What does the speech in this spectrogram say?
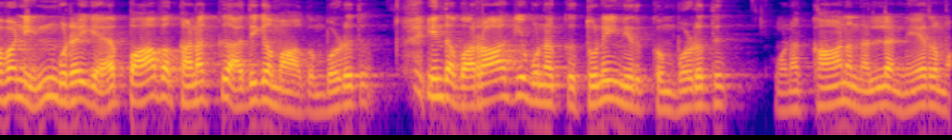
அவனின் உடைய பாவ கணக்கு அதிகமாகும் பொழுது இந்த வராகி உனக்கு துணை நிற்கும் பொழுது உனக்கான நல்ல நேரம்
